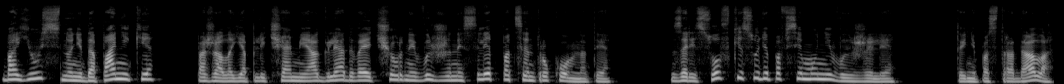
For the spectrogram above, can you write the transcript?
«Боюсь, но не до паники», — пожала я плечами, оглядывая черный выжженный след по центру комнаты. Зарисовки, судя по всему, не выжили. «Ты не пострадала?»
